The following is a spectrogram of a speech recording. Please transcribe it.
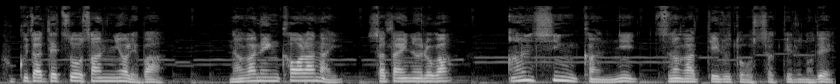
福田哲夫さんによれば長年変わらない車体の色が安心感につながっているとおっしゃっているので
